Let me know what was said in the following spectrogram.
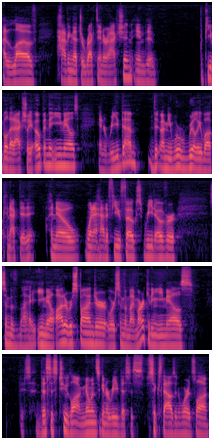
I love having that direct interaction and the the people that actually open the emails and read them. I mean, we're really well connected. I know when I had a few folks read over some of my email autoresponder or some of my marketing emails, they said, This is too long. No one's going to read this. It's 6,000 words long.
